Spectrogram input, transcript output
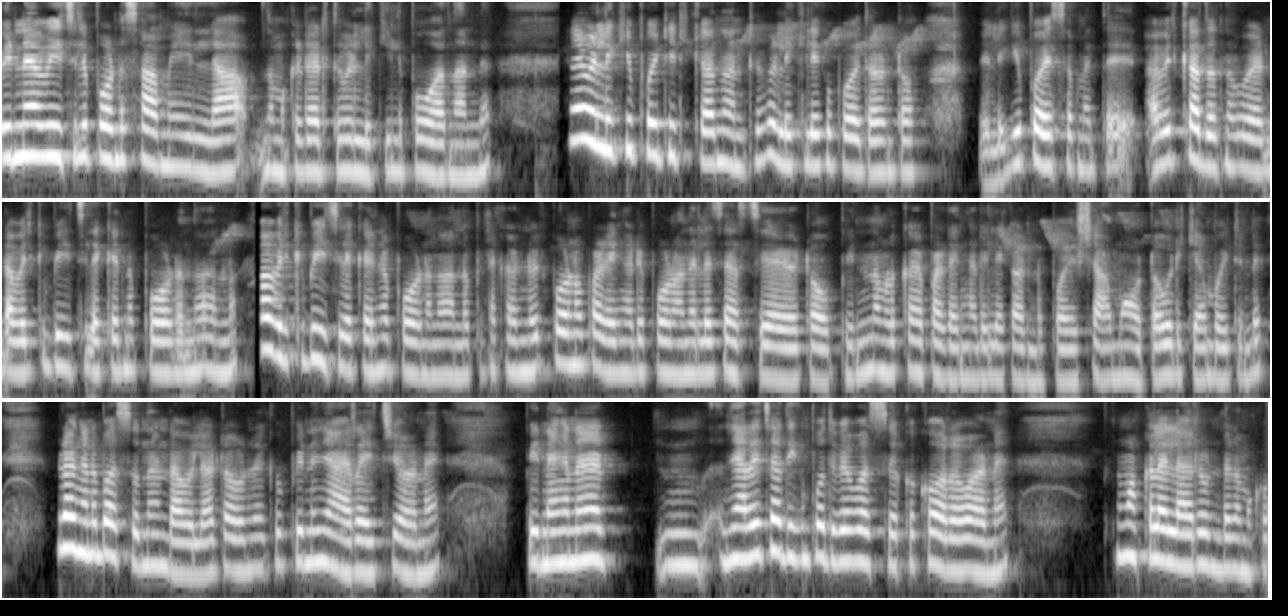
പിന്നെ ബീച്ചിൽ പോകേണ്ട സമയമില്ല. നമുക്കിവിടെ അടുത്ത് വെള്ളിക്കിൽ പോകാമെന്ന് പറഞ്ഞു. അങ്ങനെ വെള്ളിക്ക് പോയിട്ട് പറഞ്ഞിട്ട് വെള്ളിക്കിലേക്ക് പോയതാണ് കേട്ടോ വെള്ളിക്ക് പോയ സമയത്ത് അവർക്ക് അതൊന്നും വേണ്ട അവർക്ക് ബീച്ചിലേക്ക് തന്നെ പോകണമെന്ന് പറഞ്ഞു. അപ്പോൾ അവർക്ക് ബീച്ചിലേക്ക് തന്നെ പോകണമെന്ന് പറഞ്ഞു. പിന്നെ കണ്ണൂർ പോകണോ പഴയങ്ങാടി പോകണോ എന്നുള്ള ചർച്ചയായി കേട്ടോ പിന്നെ നമ്മൾ പഴയങ്ങാടിയിലേക്ക് കണ്ടു പോയ. ശ്യാമ ഓട്ടോ പിടിക്കാൻ പോയിട്ടുണ്ട്. ഇവിടെ അങ്ങനെ ബസ്സൊന്നും ഉണ്ടാവില്ല ടൗണിലേക്ക് പിന്നെ ഞായറാഴ്ചയാണ്. പിന്നെ അങ്ങനെ ഞായറാഴ്ച അധികം പൊതുവേ ബസ്സൊക്കെ കുറവാണ്. മക്കളെല്ലാവരും ഉണ്ട്. നമുക്ക്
